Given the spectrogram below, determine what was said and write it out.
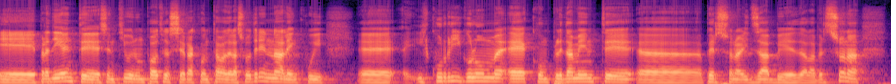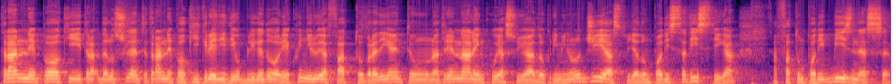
e praticamente sentivo in un podcast che raccontava della sua triennale in cui eh, il curriculum è completamente eh, personalizzabile dalla persona, tranne pochi, tra, dallo studente, tranne pochi crediti obbligatori. E quindi lui ha fatto praticamente una triennale in cui ha studiato criminologia, ha studiato un po' di statistica, ha fatto un po' di business,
